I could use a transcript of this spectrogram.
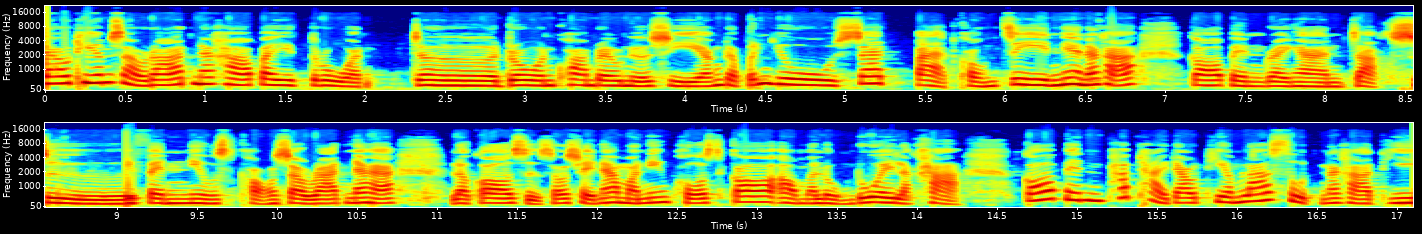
ดาวเทียมสหรัฐนะคะไปตรวจ เจอโดรนความเร็วเหนือเสียง WZ8 ของจีนเนี่ยนะคะ ก็เป็นรายงานจากสื่อ Defense News ของสหรัฐนะคะ แล้วก็สื่อ South China Morning Post ก็เอามาลงด้วยล่ะค่ะ ก็เป็นภาพถ่ายดาวเทียมล่าสุดนะคะ ที่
